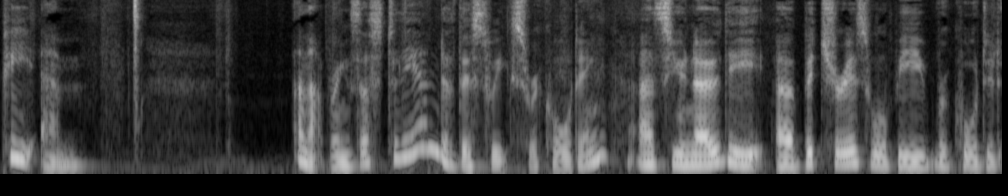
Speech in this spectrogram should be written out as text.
p.m. And that brings us to the end of this week's recording. As you know, the obituaries will be recorded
